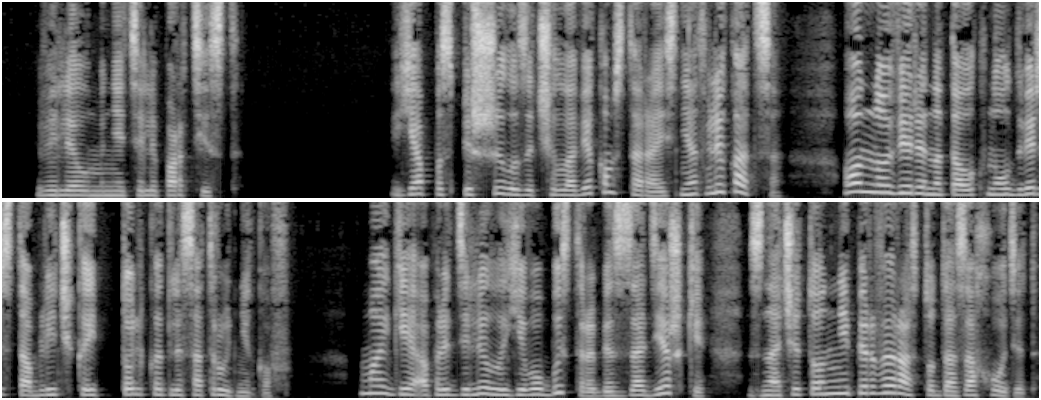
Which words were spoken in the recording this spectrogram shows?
— велел мне телепортист. Я поспешила за человеком, стараясь не отвлекаться. Он уверенно толкнул дверь с табличкой «Только для сотрудников». Магия определила его быстро, без задержки, значит, он не первый раз туда заходит.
